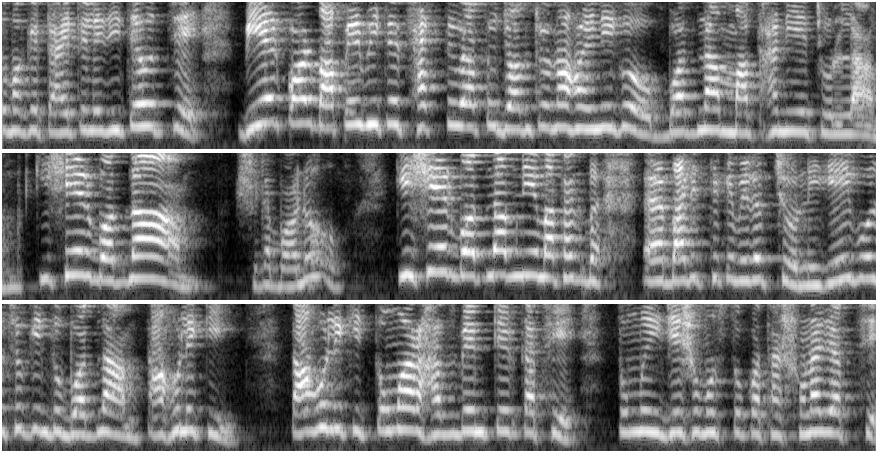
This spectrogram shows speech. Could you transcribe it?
তোমাকে টাইটেলে দিতে হচ্ছে, বিয়ের পর বাপের ভিটে ছাড়তেও এত যন্ত্রণা হয়নি গো, বদনাম মাথা নিয়ে চললাম। কিসের বদনাম? সেটা বলো। কিসের বদনাম নিয়ে মাথা বাড়ির থেকে বেরোচ্ছ? নিজেই বলছো কিন্তু বদনাম, তাহলে কি? তাহলে কি তোমার হাজবেন্ডের কাছে তুমি যে সমস্ত কথা শোনা যাচ্ছে,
